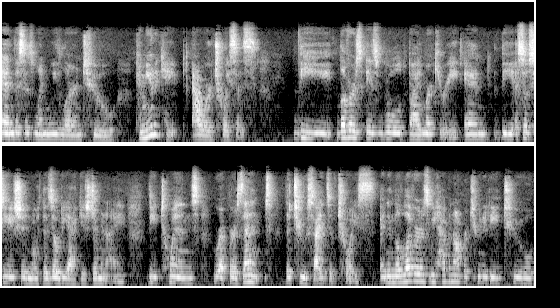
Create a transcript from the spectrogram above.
And this is when we learn to communicate our choices. The lovers is ruled by Mercury, and the association with the zodiac is Gemini. The twins represent the two sides of choice. And in the lovers, we have an opportunity to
